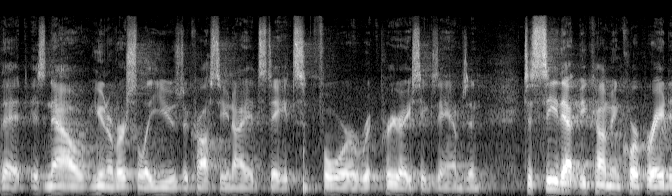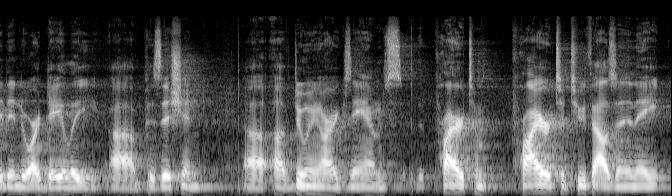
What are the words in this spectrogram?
that is now universally used across the United States for pre-race exams. And to see that become incorporated into our daily uh, position uh, of doing our exams prior to, prior to 2008,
